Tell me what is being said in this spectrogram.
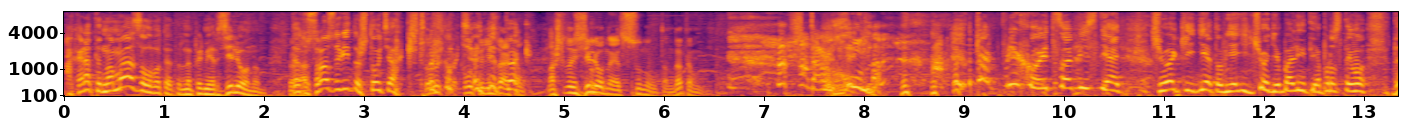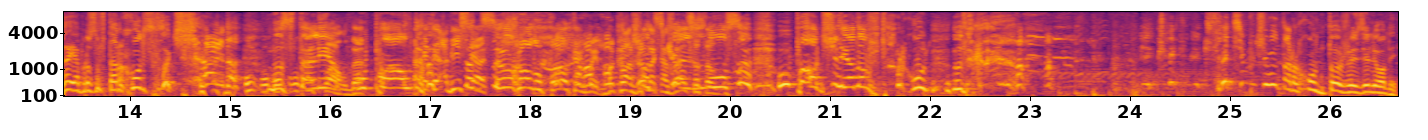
А когда ты намазал вот это, например, зеленым, да, то сразу видно, что у тебя, что, Ну, что у тебя не, не знаю, так. там, во что-то зеленое сунул там, да, там. Тархун! Так приходится объяснять. Чуваки, нет, у меня ничего не болит. Я просто его... Да, я просто в тархун случайно на столе упал, да? упал. Да, объясняют? танцевал. Шел, упал, как бы, баклажан оказался там. Упал членом в тархун. Ну, такой... Кстати, почему Тархун тоже зеленый?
